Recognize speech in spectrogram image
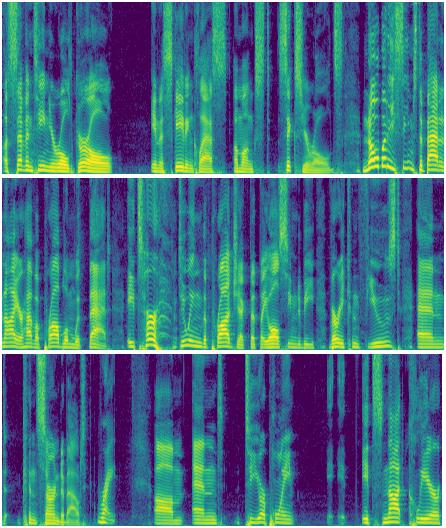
a 17-year-old girl in a skating class amongst 6-year-olds. Nobody seems to bat an eye or have a problem with that it's her doing the project that they all seem to be very confused and concerned about. Right. Um, and to your point, it, it's not clear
